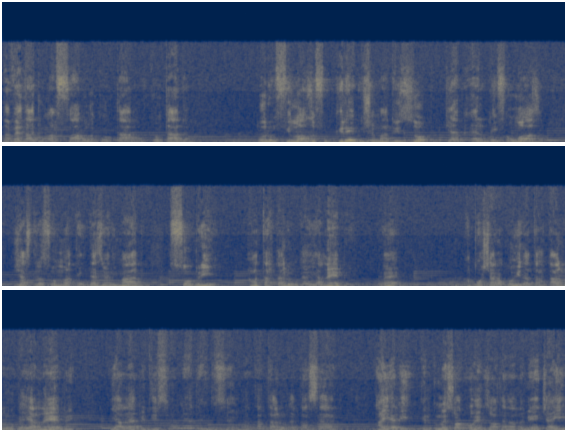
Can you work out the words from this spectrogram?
Na verdade, uma fábula contada, contada por um filósofo grego chamado Isopo, que era é, é bem famosa, já se transformou até em desenho animado, sobre a tartaruga e a lebre. Né? Apostaram a corrida a tartaruga e a lebre, e a lebre disse: Meu Deus do céu, a tartaruga está certa. Aí ele, ele começou a correr desordenadamente, aí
